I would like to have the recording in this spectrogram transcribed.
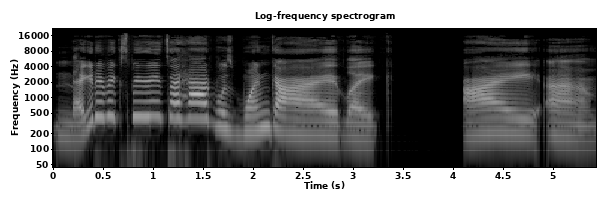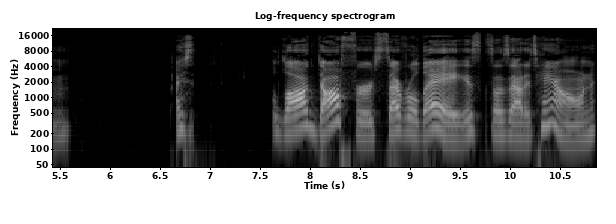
negative experience I had was one guy like I um I logged off for several days cuz I was out of town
